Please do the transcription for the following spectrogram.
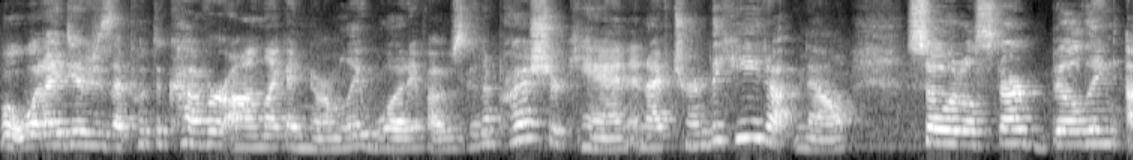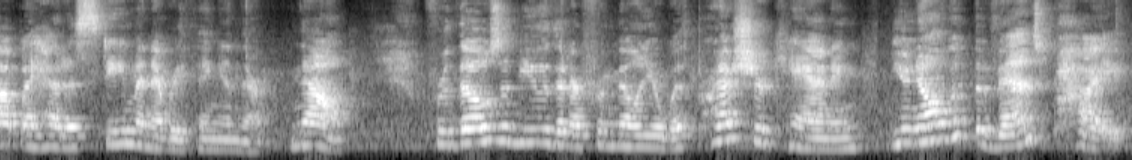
But what I did is I put the cover on like I normally would if I was gonna pressure can, and I've turned the heat up now, so it'll start building up a head of steam and everything in there. Now, for those of you that are familiar with pressure canning, you know with the vent pipe,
